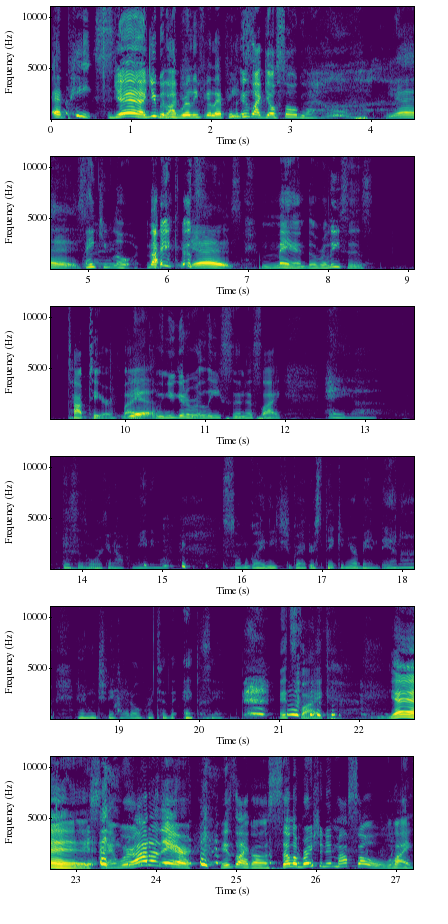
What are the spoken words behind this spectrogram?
at peace. Yeah, you be like, you really feel at peace. it's like your soul be like, oh, yes. thank you, Lord. Like, Yes. man, the release is top tier. Like Yeah. when you get a release and it's like, hey, uh, this isn't working out for me anymore. so I'm gonna go ahead and need you to grab your stick and your bandana, and I want you to head over to the exit. It's like, yes, and we're out of there. It's like a celebration in my soul. Like,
